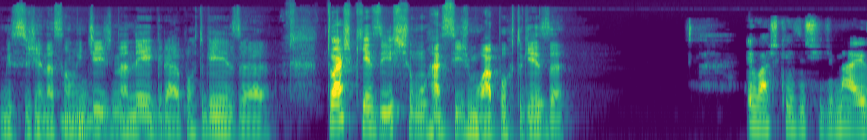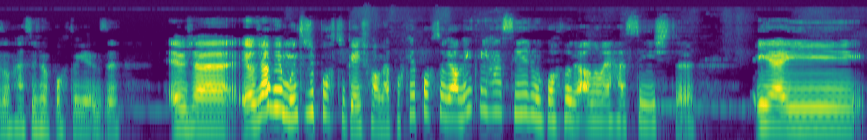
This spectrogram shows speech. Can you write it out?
miscigenação uhum. indígena, negra, portuguesa. Tu acha que existe um racismo à portuguesa? Eu acho que existe demais um racismo à portuguesa. Eu já, eu já vi muito de português falando, ah, porque Portugal nem tem racismo, Portugal não é racista. E aí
